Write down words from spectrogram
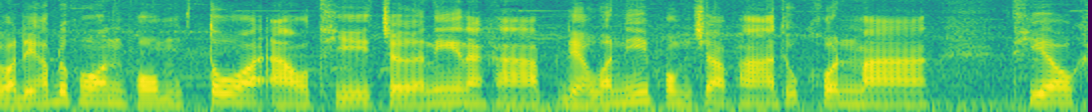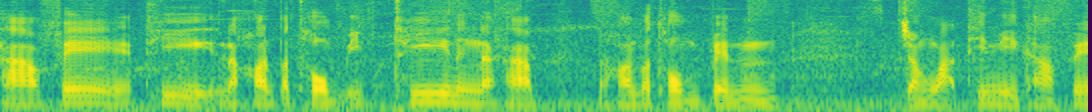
สวัสดีครับทุกคนผมตัว LT Journey นะครับ เดี๋ยววันนี้ผมจะพาทุกคนมาเที่ยวคาเฟ่ที่นครปฐมอีกที่หนึ่งนะครับ นครปฐมเป็นจังหวัดที่มีคาเฟ่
